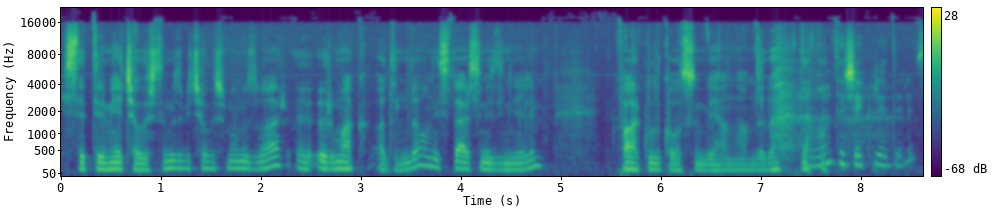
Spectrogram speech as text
hissettirmeye çalıştığımız bir çalışmamız var. E, Irmak adında. Onu isterseniz dinleyelim. Farklılık olsun bir anlamda da. Tamam teşekkür ederiz.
